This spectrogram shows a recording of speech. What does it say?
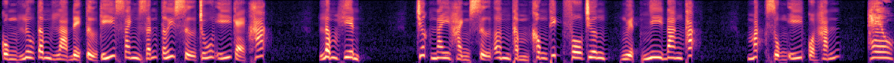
Cùng lưu tâm là đệ tử ký sanh dẫn tới sự chú ý kẻ khác. Lâm Hiên. Trước nay hành sự âm thầm không thích phô trương. Nguyệt Nhi đang thắc. Mắc dụng ý của hắn. Heo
